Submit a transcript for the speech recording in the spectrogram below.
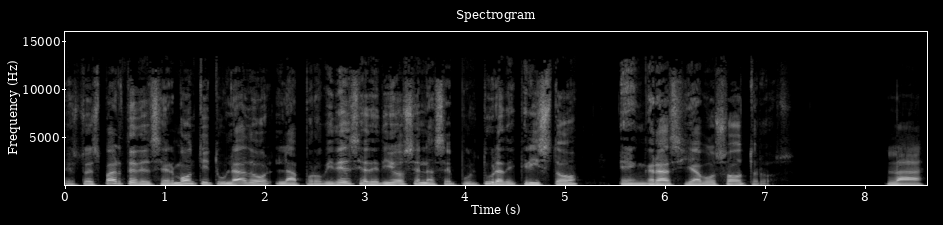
Esto es parte del sermón titulado La providencia de Dios en la sepultura de Cristo, en gracia a vosotros. La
